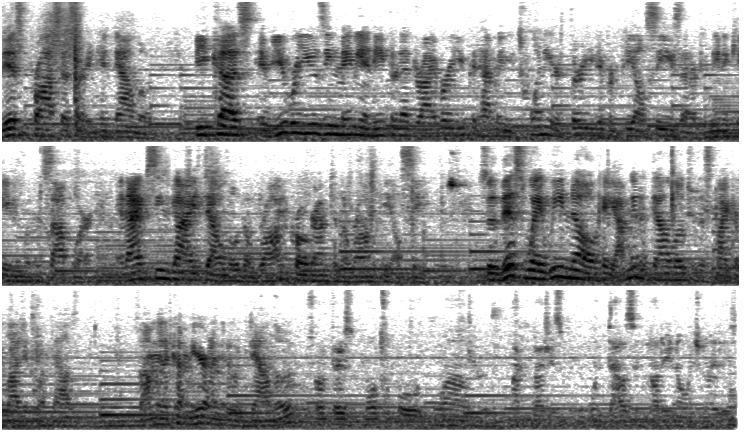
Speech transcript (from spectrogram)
this processor and hit download. Because if you were using maybe an Ethernet driver, you could have maybe 20 or 30 different PLCs that are communicating with the software. And I've seen guys download the wrong program to the wrong PLC. So this way we know, hey, I'm going to download to the MicroLogix 1000. I'm going to come here and I'm going to download. So if there's multiple um, wow, MicroLogix 1000, how do you know which one it is?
